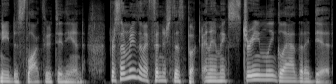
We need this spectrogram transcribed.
need to slog through to the end. For some reason, I finished this book and I'm extremely glad that I did.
